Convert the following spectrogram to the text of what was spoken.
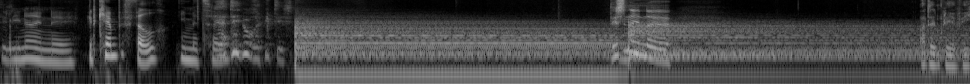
Det ligner en, øh, et kæmpe fad i metal. Ja, det er jo rigtigt. Det er sådan en... Øh... Og den bliver vi.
